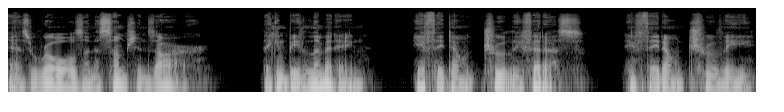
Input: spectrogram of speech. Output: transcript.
as roles and assumptions are, they can be limiting if they don't truly fit us, if they don't truly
